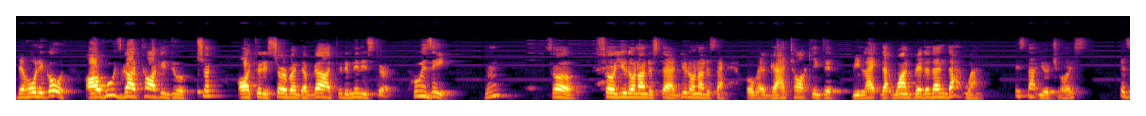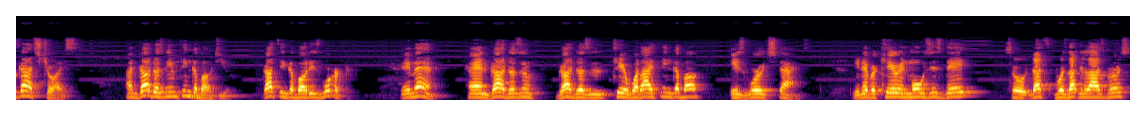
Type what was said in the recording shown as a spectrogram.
the Holy Ghost? Or who's God talking to? Or to the servant of God, to the minister? Who is he? Hmm? So, so you don't understand. You don't understand. Oh, well, God talking to me like that one better than that one. It's not your choice. It's God's choice. And God doesn't even think about you. God think about his work. Amen. And God doesn't God doesn't care what I think about. His word stands. He never cared in Moses' day. So that's was that the last verse?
